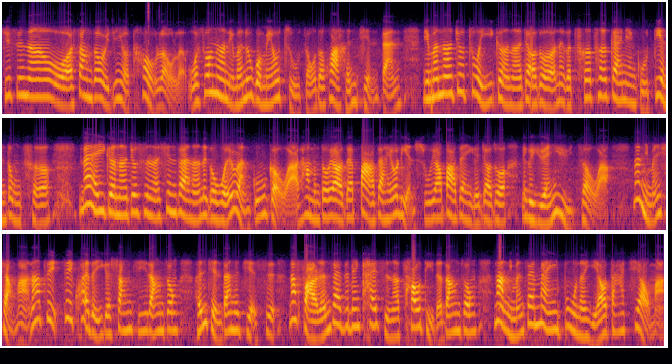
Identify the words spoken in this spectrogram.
其实呢，我上周已经有透露了。我说呢，你们如果没有主轴的话，很简单，你们呢就做一个呢，叫做那个车车概念股，电动车。那一个呢，就是呢，现在呢，那个微软、Google 啊，他们都要在霸占，还有脸书要霸占一个叫做那个元宇宙啊。那你们想嘛？那这这块的一个商机当中，很简单的解释，那法人在这边开始呢抄底的当中，那你们再慢一步呢，也要搭轿嘛。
